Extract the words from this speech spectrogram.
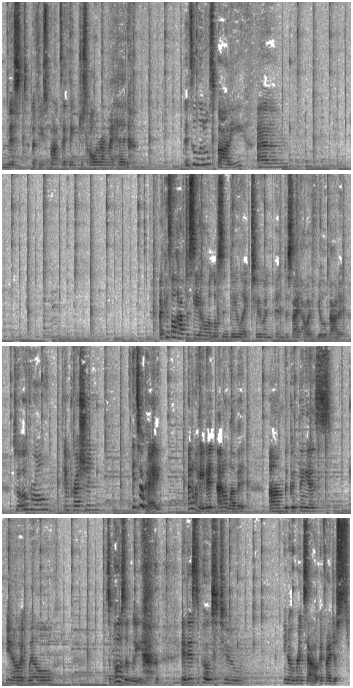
missed a few spots, I think, just all around my head. It's a little spotty. Um, I guess I'll have to see how it looks in daylight too and, and decide how I feel about it. So overall impression, it's okay. I don't hate it. I don't love it. Um, the good thing is, you know, it will supposedly, it is supposed to, you know, rinse out if I just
